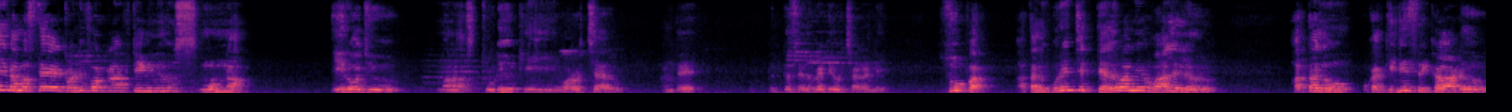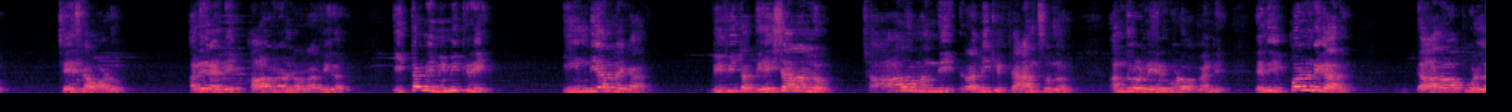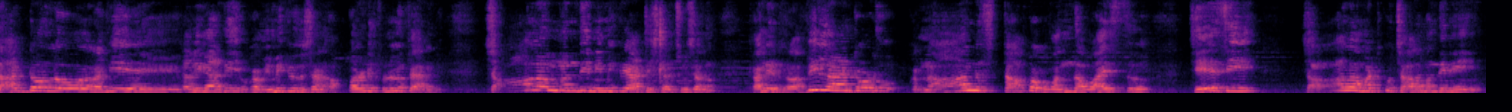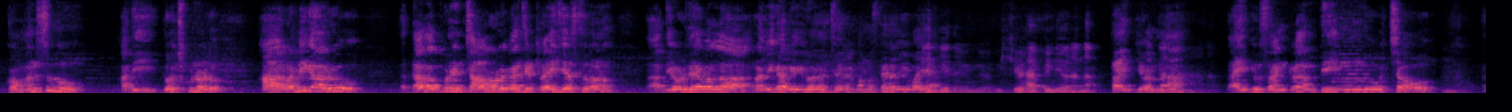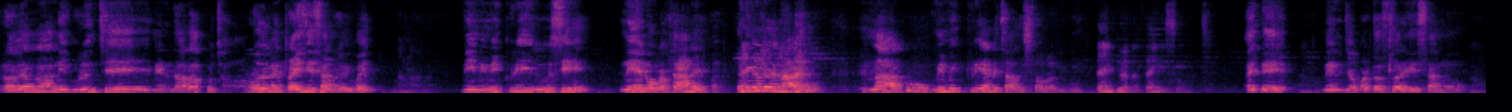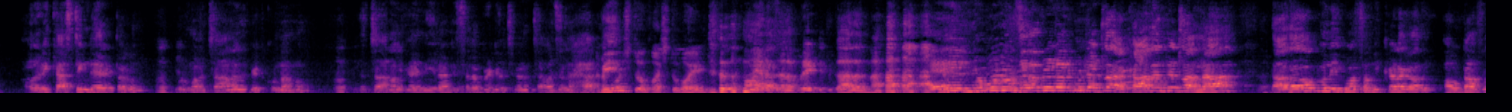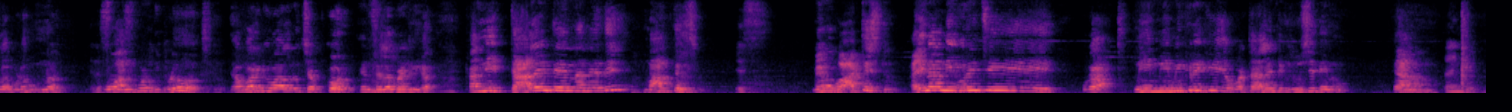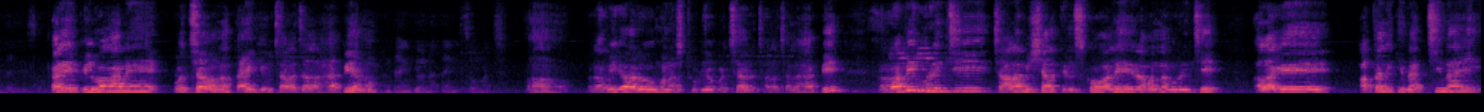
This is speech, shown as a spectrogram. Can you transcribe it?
అండి నమస్తే. Twenty four craft TV news. మొన్న ఈరోజు మన స్టూడియోకి ఎవరు వచ్చారు? అంటే పెద్ద సెలబ్రిటీ వచ్చాడండి. సూపర్. అతని గురించి తెలియని వాళ్ళే లేరు. అతను ఒక గిన్నీస్ రికార్డు చేసినవాడు. అదేనండి ఆల్రౌండర్ రవి గారు. ఇతని మిమిక్రీ ఈ ఇండియాలోనే కాదు వివిధ దేశాలలో చాలామంది రవికి ఫ్యాన్స్ ఉన్నారు. అందులో నేను కూడా ఒకండి ఎందుకు? ఇప్పటి నుండి కాదు. దాదాపు లాక్డౌన్లో రవి రవి గారిది ఒక మిమిక్రీ చూశాను. అప్పటి నుండి ఫుల్ ఫ్యాన్ అండి. చాలా మంది మిమిక్రీ ఆర్టిస్టులను చూశాను. కానీ రవి లాంటోడు ఒక నాన్ స్టాప్గా ఒక వంద వాయిస్ చేసి చాలా మటుకు చాలా మందిని ఒక మనసును అది దోచుకున్నాడు. ఆ రవి గారు దాదాపు నేను చాలా రోజుల నుంచి ట్రై చేస్తున్నాను. ఆ దేవుడి దయ వల్ల రవి గారు ఈరోజు వచ్చారు. నమస్తే రవి భయ్య. Wish you happy new year అన్న. థ్యాంక్ యూ అన్న. థ్యాంక్ యూ సంక్రాంతి ముందు వచ్చావు. రవి అన్న నీ గురించి నేను దాదాపు చాలా రోజులుగా ట్రై చేశాను రవి భాయ్ నీ మిమిక్రీ చూసి నేను ఒక ఫ్యాన్ అయిపోయాను. ఎందుకంటే నాకు నాకు మిమిక్రీ అంటే చాలా ఇష్టం రవి థ్యాంక్ యూ అన్న థ్యాంక్ యూ సో మచ్ అయితే నేను జబర్దస్త్లో చేశాను. ఆల్రెడీ కాస్టింగ్ డైరెక్టర్ ఇప్పుడు మన ఛానల్ పెట్టుకున్నాను. ఛానల్కి నీలాంటి సెలబ్రిటీ వచ్చిన చాలా చాలా హ్యాపీ ఫస్ట్ ఫస్ట్ పాయింట్ నేను సెలబ్రేటెడ్ కాదన్నా. నువ్వు నువ్వు సెలబ్రేట్ అనుకుంటే ఎట్లా? కాదంటే ఎట్లా అన్న? దాదాపు నీ కోసం ఇక్కడ కాదు అవుట్ ఆఫ్లో కూడా ఉన్నారు. నువ్వు అనుకో ఇప్పుడు ఎవరికి వాళ్ళు చెప్పుకోరు నేను సెలబ్రిటీ కాదు కానీ నీ టాలెంట్ ఏందనేది మాకు తెలుసు. మేము ఒక ఆర్టిస్ట్ అయినా నీ గురించి ఒక నీ మిమిక్రీకి ఒక టాలెంట్కి చూసి నేను ఫ్యాన్ అన్న. కానీ పిలవగానే వచ్చావన్న థ్యాంక్ యూ చాలా చాలా హ్యాపీ అన్న. రవి గారు మన స్టూడియోకి వచ్చారు. చాలా చాలా హ్యాపీ రవి గురించి చాలా విషయాలు తెలుసుకోవాలి రవణ గురించి. అలాగే అతనికి నచ్చినవి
